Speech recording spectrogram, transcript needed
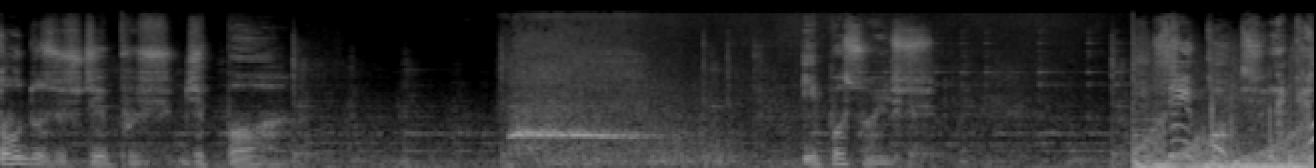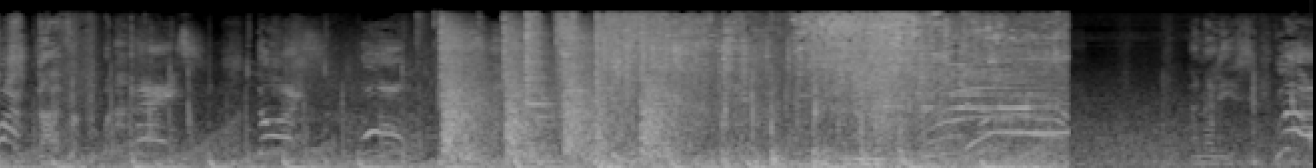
todos os tipos de pó e poções. Cinco, Isso é inacreditável. três, dois, um! Analise. Mas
